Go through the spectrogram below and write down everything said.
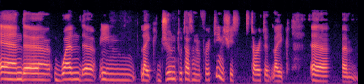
And uh, when the, in like June 2013, she started like uh, um,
